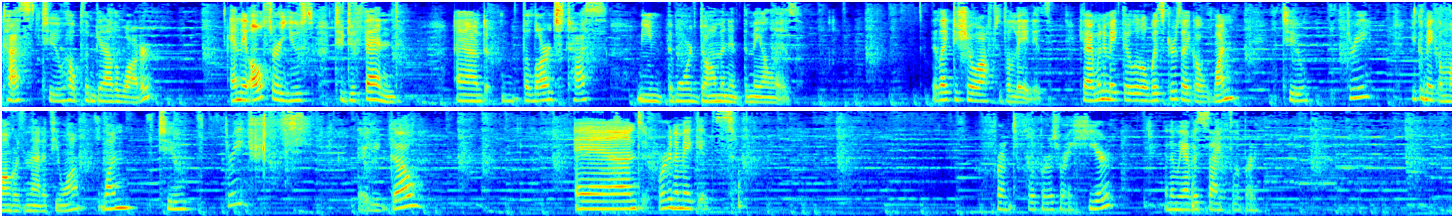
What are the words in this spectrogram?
tusks to help them get out of the water. And they also are used to defend. And the large tusks mean the more dominant the male is. They like to show off to the ladies. Okay, I'm gonna make their little whiskers. I go one, two, three. You can make them longer than that if you want. One, two, three. There you go. And we're gonna make its front flippers right here. And then we have a side flipper.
